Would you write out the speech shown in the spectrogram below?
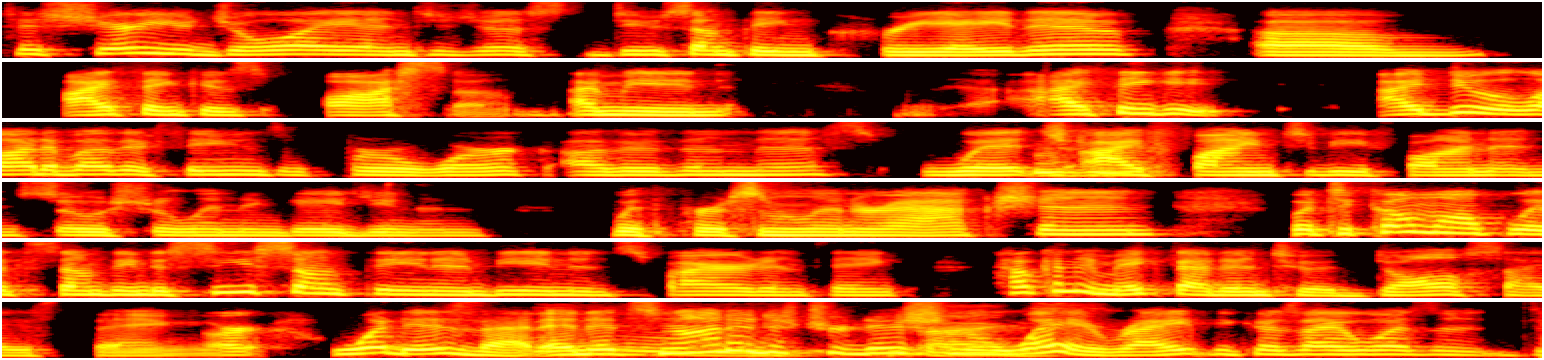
to share your joy and to just do something creative, um, I think is awesome. I mean, I think it, I do a lot of other things for work other than this, which mm-hmm. I find to be fun and social and engaging and with personal interaction. But to come up with something, to see something and being inspired and think, how can I make that into a doll sized thing? Or what is that? And it's not in a mm, traditional nice. way, right? Because I wasn't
